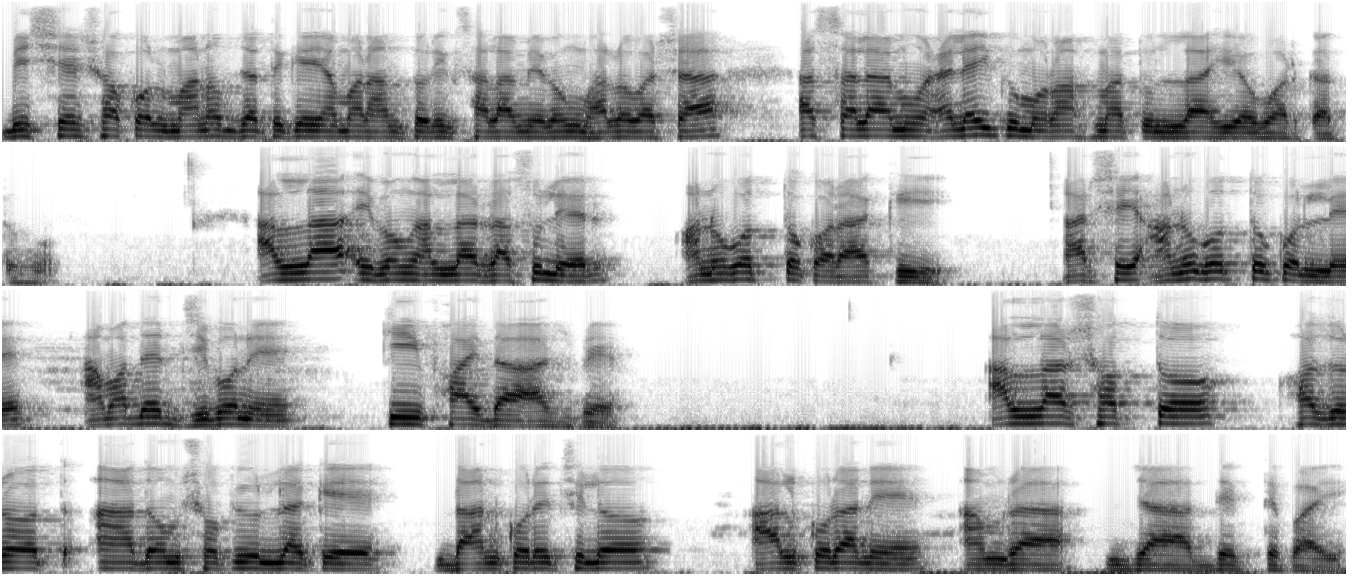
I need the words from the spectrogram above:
বিশ্বের সকল মানব জাতিকে আমার আন্তরিক সালাম এবং ভালোবাসা। আসসালামু আলাইকুম রহমাতুল্লাহি বরকাতুহু। আল্লাহ এবং আল্লাহর রাসূলের আনুগত্য করা কি? আর সেই আনুগত্য করলে আমাদের জীবনে কি ফায়দা আসবে? আল্লাহর সত্য হজরত আদম শফিউল্লাহকে দান করেছিল। আল কোরআনে আমরা যা দেখতে পাই।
